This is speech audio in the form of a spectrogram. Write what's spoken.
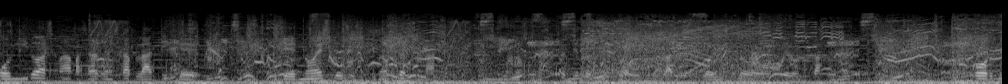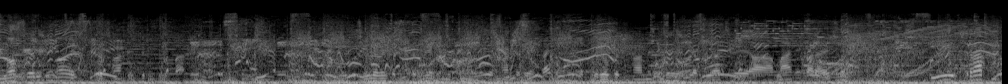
Onido la semana pasada con esta Platin que, que no es de sus primeros personajes. Por no ser uno de sus personajes principales. De pero personalmente debería cuidarse a Mane para eso. Y rápido,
